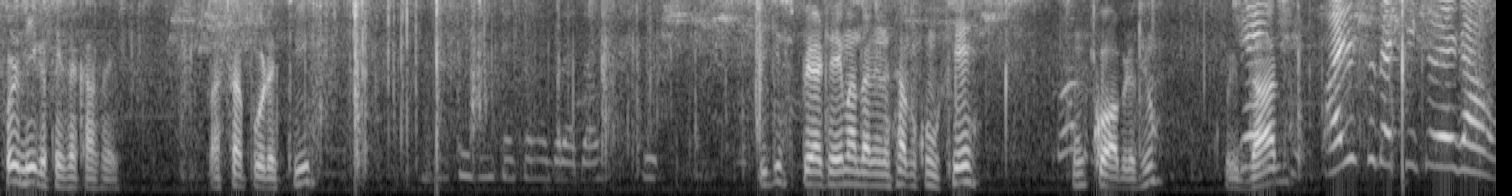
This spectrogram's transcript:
formiga fez a casa aí. Passar por aqui. Fique esperto aí, Madalena, sabe com o quê? Com cobra, viu? Cuidado. Gente, olha isso daqui que legal.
